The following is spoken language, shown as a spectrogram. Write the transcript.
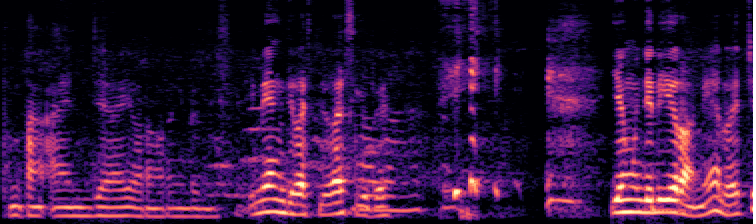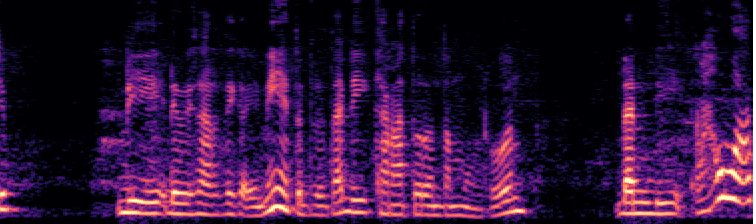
tentang anjay orang-orang Indonesia ini yang jelas-jelas gitu ya yang menjadi ironi adalah cip di Dewi Sartika ini itu, tadi karena turun temurun dan dirawat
